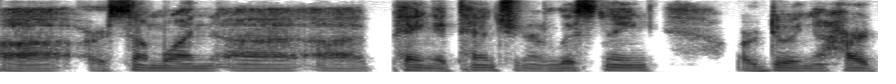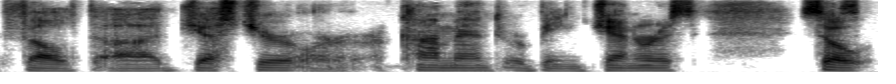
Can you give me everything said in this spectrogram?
uh, or someone uh, uh paying attention or listening or doing a heartfelt uh, gesture or, or comment or being generous. So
